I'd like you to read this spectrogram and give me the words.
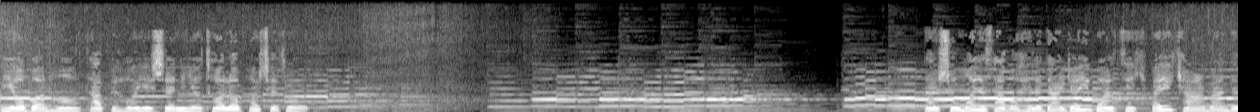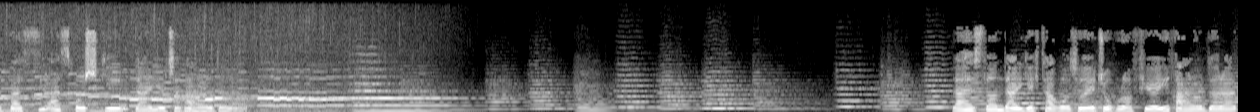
بیابانها، تپه های شنی یا تالاب ها چطور؟ در شمال سواحل دریای بالتیک و یک کمربند وسیع از خشکی دریاچه قرار دارد. لهستان در یک تقاطع جغرافیایی قرار دارد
